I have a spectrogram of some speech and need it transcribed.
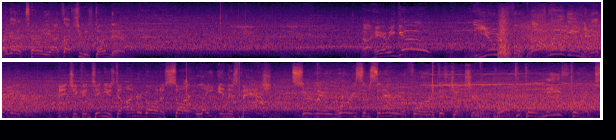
I gotta tell you, I thought she was done there. Uh, here we go. Beautiful. Swinging neckbreaker. And she continues to undergo an assault late in this match. Certainly a worrisome scenario for her at this juncture. Multiple knee strikes.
